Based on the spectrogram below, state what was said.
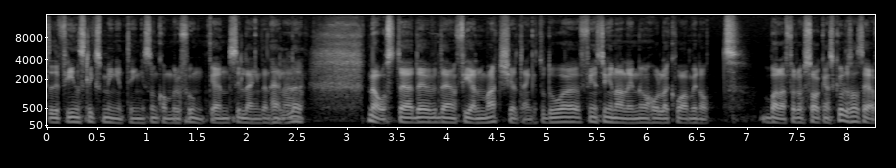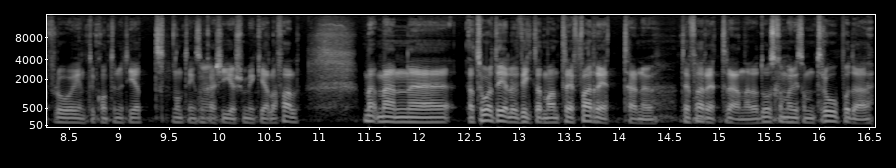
det finns liksom ingenting som kommer att funka ens i längden heller Nej. med oss. Det, det, det, är en fel match helt enkelt och då finns det ingen anledning att hålla kvar vid något bara för sakens skull så att säga, för då är inte kontinuitet någonting som Nej. kanske ger så mycket i alla fall. Men, men eh, jag tror att det är viktigt att man träffar rätt här nu, träffar mm. rätt tränare och då ska man liksom tro på det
